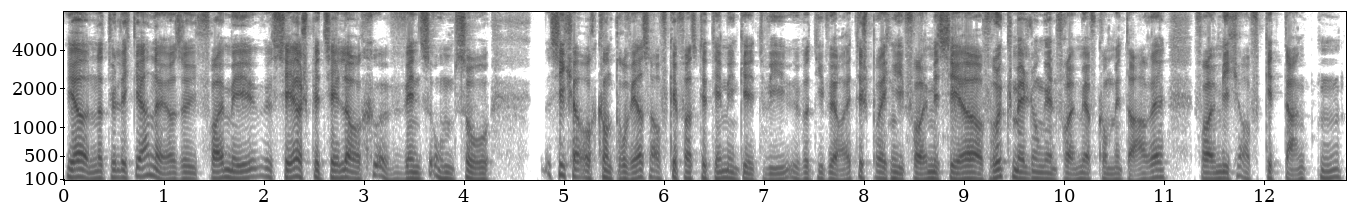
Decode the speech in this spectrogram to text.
Ja, natürlich gerne. Also ich freue mich sehr speziell auch, wenn es um so sicher auch kontrovers aufgefasste Themen geht, wie über die wir heute sprechen. Ich freue mich sehr auf Rückmeldungen, freue mich auf Kommentare, freue mich auf Gedanken.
